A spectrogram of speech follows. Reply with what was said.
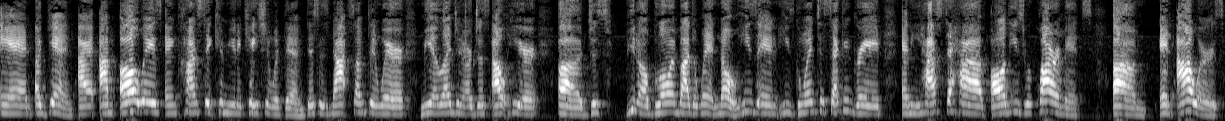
And again, I, I'm always in constant communication with them. This is not something where me and Legend are just out here, uh, just you know, blowing by the wind. No, he's in, he's going to second grade and he has to have all these requirements um, and hours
